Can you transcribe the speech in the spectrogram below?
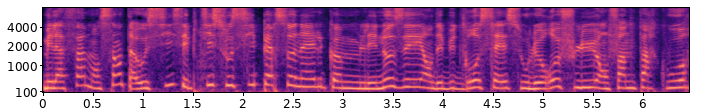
Mais la femme enceinte a aussi ses petits soucis personnels, comme les nausées en début de grossesse ou le reflux en fin de parcours.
